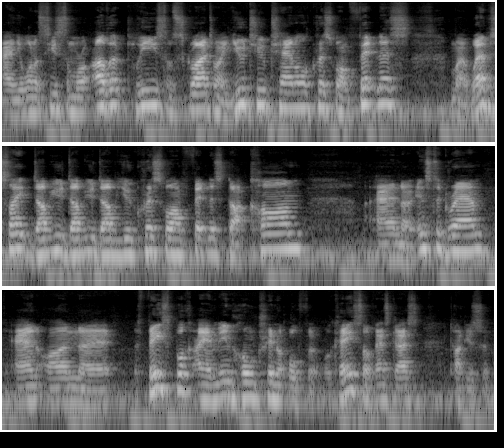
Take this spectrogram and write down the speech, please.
and you want to see some more of it, please subscribe to my YouTube channel, Chris Wong Fitness, my website, www.chriswongfitness.com, and on Instagram and on uh, Facebook. I am in Home Trainer Oakville. Okay, so thanks, guys. Talk to you soon.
